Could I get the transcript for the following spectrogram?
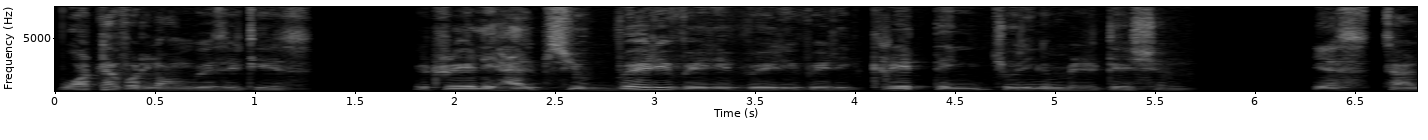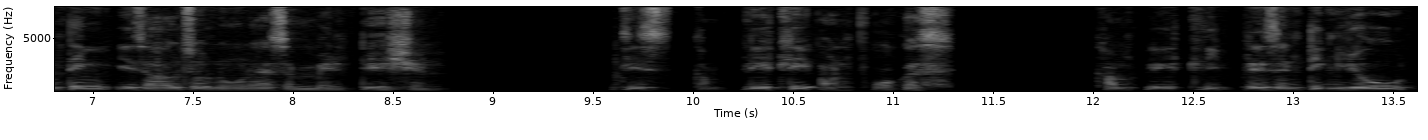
whatever language it is. It really helps you very, very, very, very great thing during a meditation. Yes, chanting is also known as a meditation. It is completely on focus, completely presenting you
